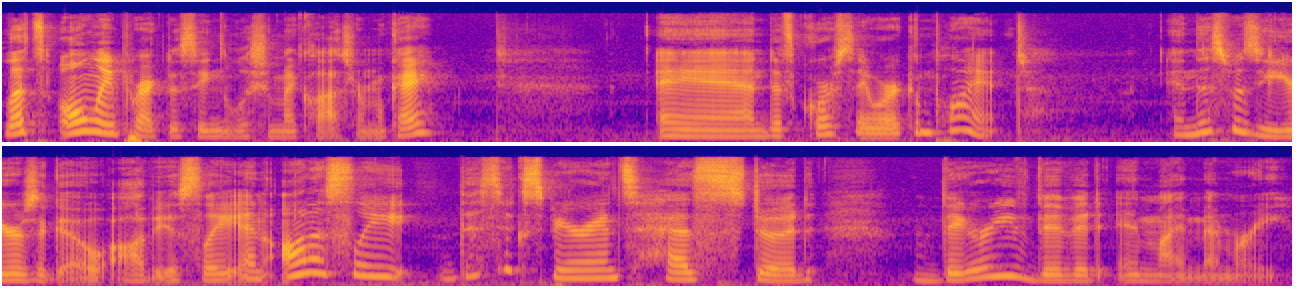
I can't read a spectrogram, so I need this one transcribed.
let's only practice English in my classroom, okay? And of course they were compliant. And this was years ago, obviously, and honestly, this experience has stood very vivid in my memory.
